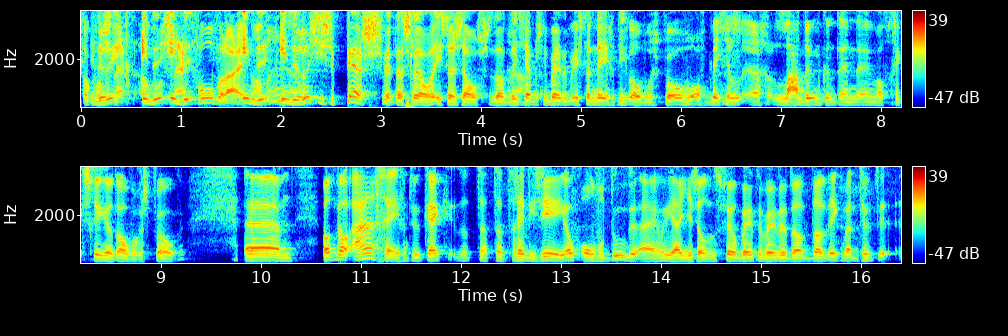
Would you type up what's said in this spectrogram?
Ook in de, slecht- in ook de, wel in de, slecht voorbereid in de, dan, hè? in de Russische pers werd daar zelfs, is daar zelfs, dat weet jij misschien beter, is daar negatief over gesproken. Of, een beetje uh, en, en wat gekscherend over gesproken. Ehm, wat wel aangeeft, natuurlijk, kijk, dat, dat, dat realiseer je ook onvoldoende eigenlijk. Ja, je zult het veel beter weten dan, dan ik. Maar natuurlijk,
